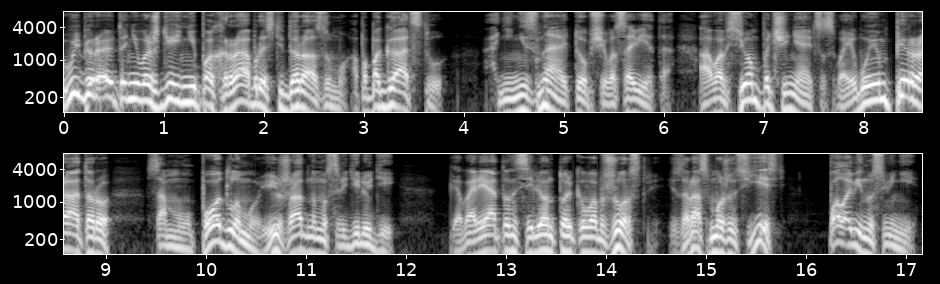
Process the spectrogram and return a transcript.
Выбирают они вождей не по храбрости да разуму, а по богатству. Они не знают общего совета, а во всем подчиняются своему императору, самому подлому и жадному среди людей. Говорят, он силен только в обжорстве и за раз может съесть половину свиньи.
